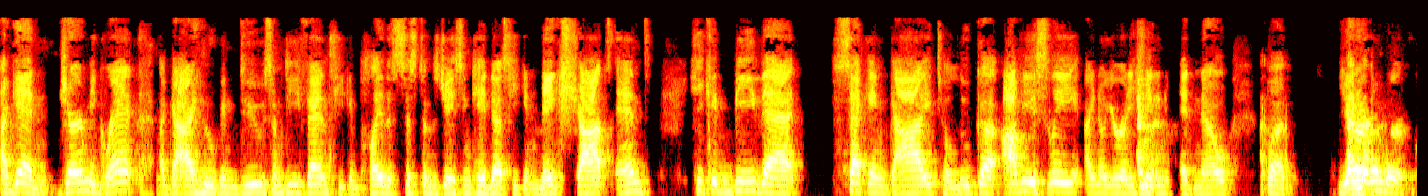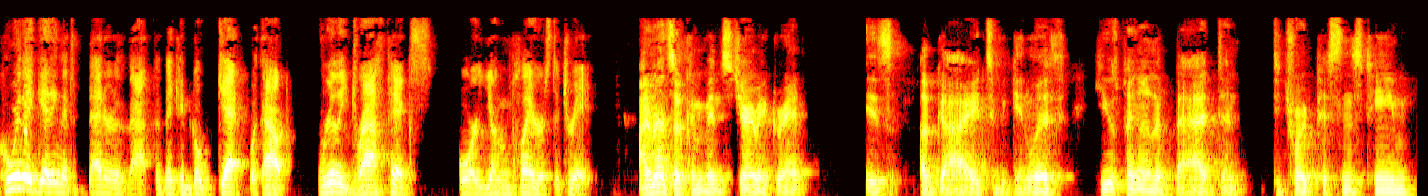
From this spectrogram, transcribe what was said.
again, Jerami Grant, a guy who can do some defense, he can play the systems Jason K does, he can make shots, and he could be that second guy to Luka. Obviously, I know you're already shaking your head no, but you got to remember who are they getting that's better than that that they could go get without really draft picks or young players to trade. I'm not so convinced Jerami Grant is a guy to begin with he was playing on a bad Detroit Pistons team.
